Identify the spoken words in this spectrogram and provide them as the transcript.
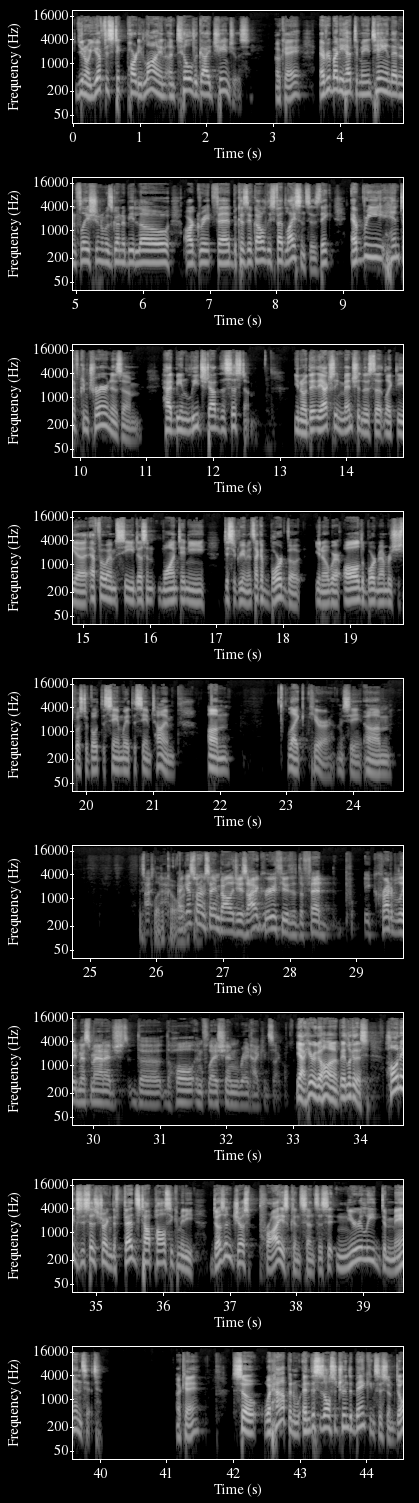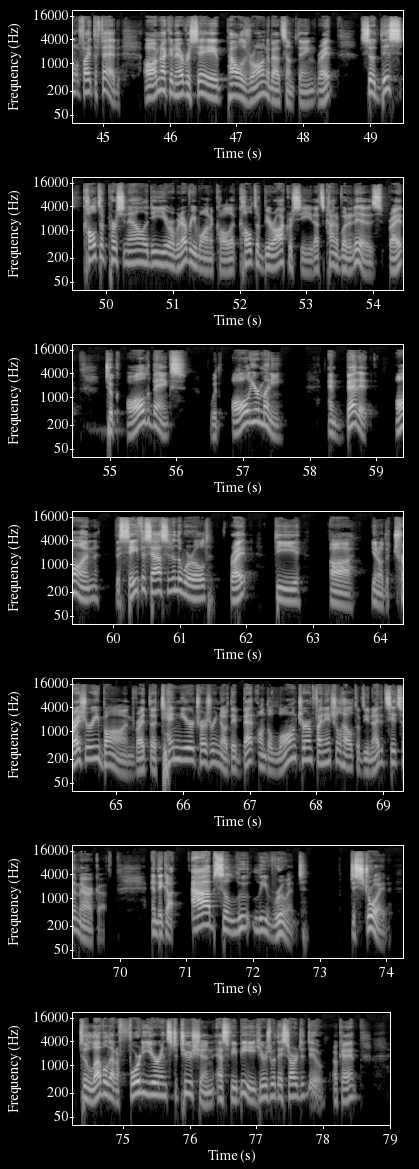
you know, you have to stick party line until the guide changes. Okay. Everybody had to maintain that inflation was going to be low, our great Fed, because they've got all these Fed licenses. They every hint of contrarianism had been leached out of the system. You know, they, they actually mentioned this that like the uh, FOMC doesn't want any disagreement. It's like a board vote, you know, where all the board members are supposed to vote the same way at the same time. Um, like here, let me see. Um, this I- Politico. I, I guess what I'm saying, Balaji, is I agree with you that the Fed incredibly mismanaged the the whole inflation rate hiking cycle. Yeah, here we go. Hold on. Wait, look at this. Hoenig existence striking. The Fed's top policy committee doesn't just prize consensus, it nearly demands it. Okay. So what happened, and this is also true in the banking system. Don't fight the Fed. Oh, I'm not going to ever say Powell's wrong about something, right? So this cult of personality, or whatever you want to call it, cult of bureaucracy, that's kind of what it is, right? Took all the banks with all your money and bet it on the safest asset in the world, right? The uh, you know, the treasury bond, right? The 10-year treasury note. They bet on the long-term financial health of the United States of America. And they got absolutely ruined, destroyed to the level that a 40-year institution, SVB, here's what they started to do, okay?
